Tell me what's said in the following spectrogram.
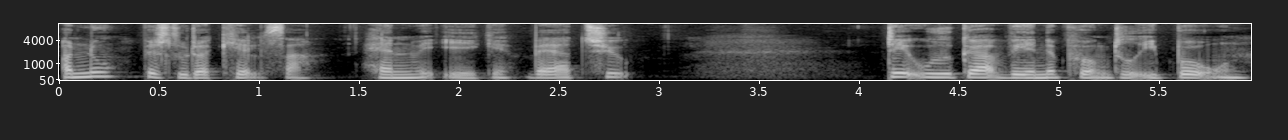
Og nu beslutter Kjeld sig. Han vil ikke være tyv. Det udgør vendepunktet i bogen,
